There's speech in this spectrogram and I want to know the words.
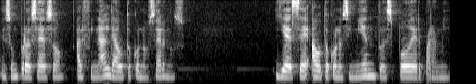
Es un proceso al final de autoconocernos. Y ese autoconocimiento es poder para mí.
